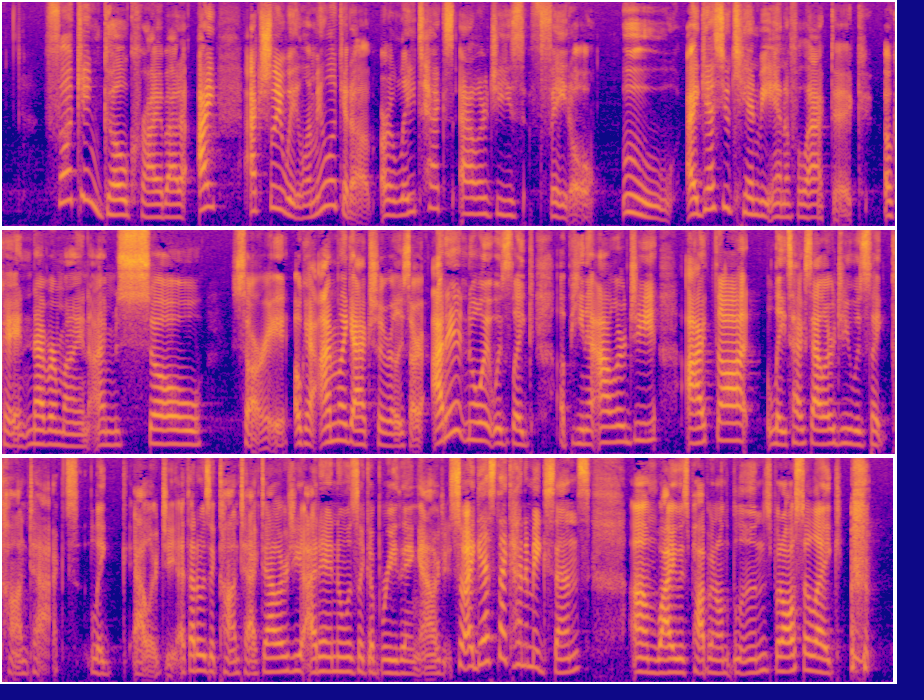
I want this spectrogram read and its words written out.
Fucking go cry about it. I actually, wait, let me look it up. Are latex allergies fatal? Ooh, I guess you can be anaphylactic. Okay, never mind. I'm so sorry. Okay, I'm like actually really sorry. I didn't know it was like a peanut allergy. I thought latex allergy was like contact, like allergy. I thought it was a contact allergy. I didn't know it was like a breathing allergy. So I guess that kind of makes sense um, why he was popping all the balloons, but also like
